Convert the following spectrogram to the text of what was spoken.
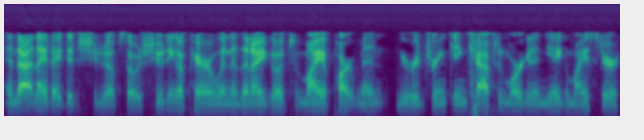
and that night I did shoot up. So I was shooting up heroin, and then I go to my apartment. We were drinking Captain Morgan and Jägermeister.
